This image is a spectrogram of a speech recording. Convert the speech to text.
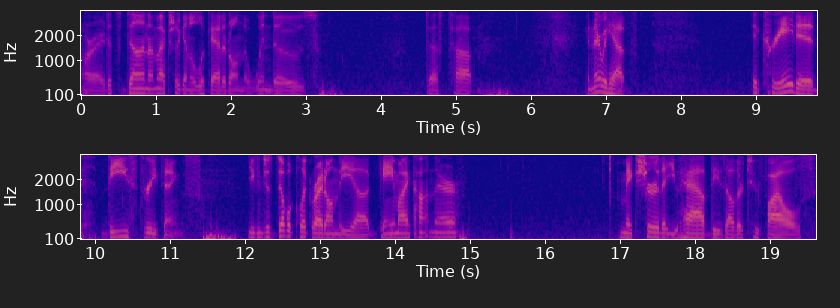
Alright, it's done. I'm actually going to look at it on the Windows desktop. And there we have. It created these three things. You can just double click right on the uh, game icon there. Make sure that you have these other two files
